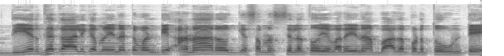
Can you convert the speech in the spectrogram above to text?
దీర్ఘకాలికమైనటువంటి అనారోగ్య సమస్యలతో ఎవరైనా బాధపడుతూ ఉంటే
